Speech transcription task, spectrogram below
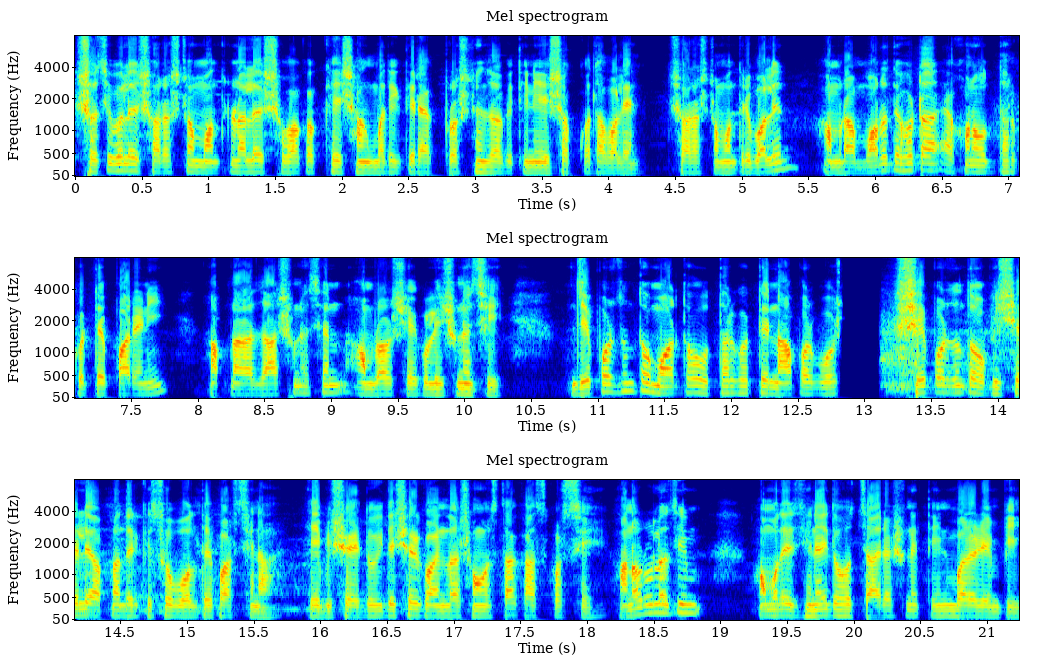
সচিবালয়ের স্বরাষ্ট্র মন্ত্রণালয়ের সভাকক্ষে সাংবাদিকদের এক প্রশ্নের জবাবে তিনি এসব কথা বলেন। স্বরাষ্ট্রমন্ত্রী বলেন, আমরা মরদেহটা এখনও উদ্ধার করতে পারিনি। আপনারা যা শুনেছেন, আমরাও সেগুলি শুনেছি। যে পর্যন্ত মরদেহ উদ্ধার করতে না পারব, সে পর্যন্ত অফিসিয়ালি আপনাদের কিছু বলতে পারছি না। এ বিষয়ে দুই দেশের গোয়েন্দা সংস্থা কাজ করছে। আনোয়ারুল আজিম আমাদের ঝিনাইদহ চার আসনে তিনবারের এমপি।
